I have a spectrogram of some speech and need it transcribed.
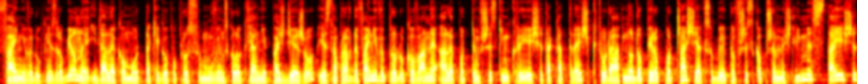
fajnie według mnie zrobiony i daleko mu od takiego po prostu mówiąc kolokwialnie paździerzu. Jest naprawdę fajnie wyprodukowany, ale pod tym wszystkim kryje się taka treść, która no dopiero po czasie, jak sobie to wszystko przemyślimy, staje się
